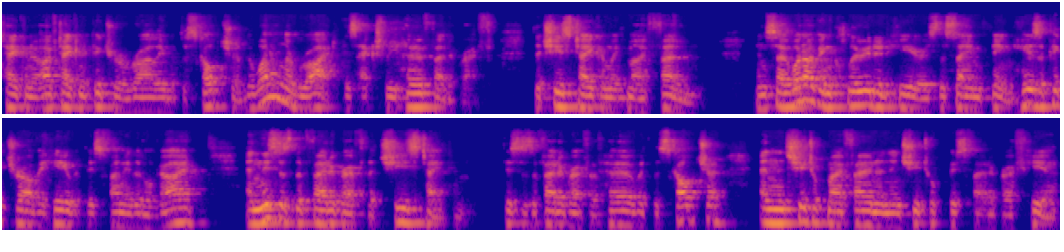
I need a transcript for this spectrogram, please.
taken, I've taken a picture of Riley with the sculpture. The one on the right is actually her photograph that she's taken with my phone. And so what I've included here is the same thing. Here's a picture of her here with this funny little guy. And this is the photograph that she's taken. This is a photograph of her with the sculpture. And she took my phone and then she took this photograph here.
